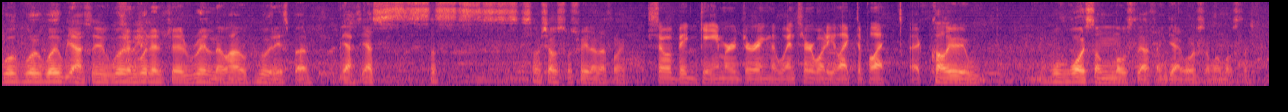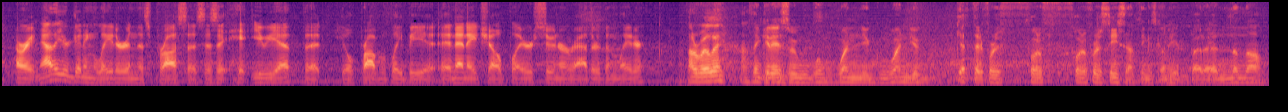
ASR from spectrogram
would, would, would yeah, so you wouldn't wouldn't really know how who it is, but yes, yes, some shows from Sweden definitely. So, a big gamer during the winter. What do you like to play? Uh, Call of Duty, Warzone mostly, I think. Yeah, Warzone mostly. All right, now that you're getting later in this process, has it hit you yet that you'll probably be an NHL player sooner rather than later? Not really. I think it is when you when you get there for the, for, for, for the season. I think it's going to hit, but uh, no, no,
